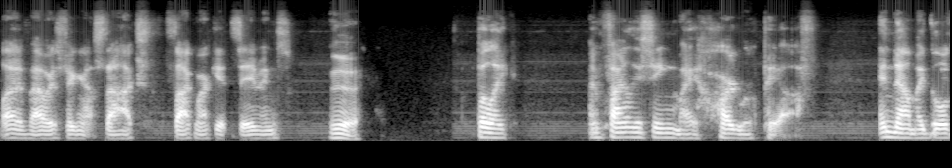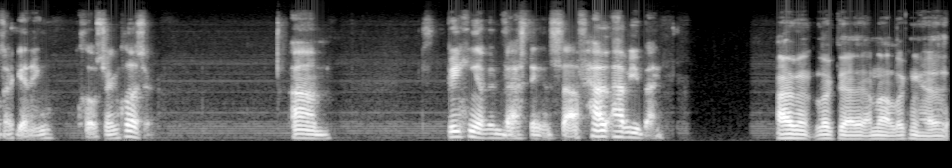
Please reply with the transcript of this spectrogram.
a lot of hours figuring out stocks, stock market savings. Yeah. But like, I'm finally seeing my hard work pay off, and now my goals are getting closer and closer. Um, speaking of investing and stuff, how, how have you been? I haven't looked at it. I'm not looking at it.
